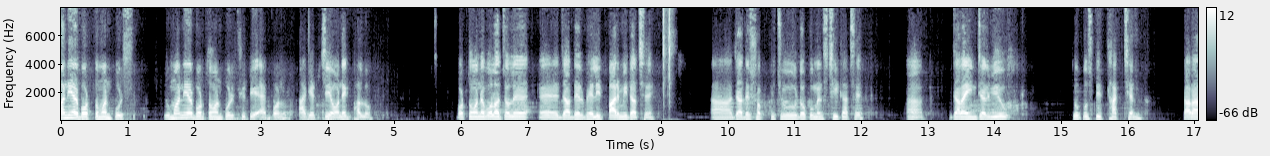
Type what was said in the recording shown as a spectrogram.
রোমানিয়ার বর্তমান পরিস্থিতি, রোমানিয়ার বর্তমান পরিস্থিতি এখন আগের চেয়ে অনেক ভালো। বর্তমানে বলা চলে যাদের ভ্যালিড পারমিট আছে যাদের সবকিছু ডকুমেন্টস ঠিক আছে হ্যাঁ যারা ইন্টারভিউ উপস্থিত থাকছেন, তারা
